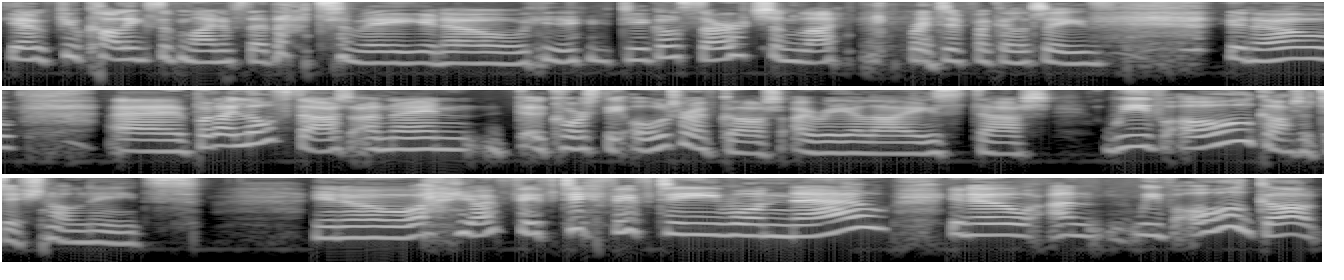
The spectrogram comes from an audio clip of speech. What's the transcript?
You know, a few colleagues of mine have said that to me. You know, do you go searching like for difficulties? You know, uh, but I love that. And then, of course, the older I've got, I realise that we've all got additional needs you know i'm 50 51 now you know and we've all got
